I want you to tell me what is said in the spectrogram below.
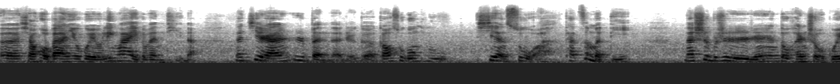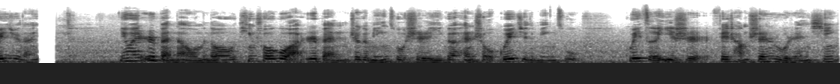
呃，小伙伴又会有另外一个问题呢。那既然日本的这个高速公路限速啊，它这么低，那是不是人人都很守规矩呢？因为日本呢，我们都听说过，日本这个民族是一个很守规矩的民族，规则意识非常深入人心。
